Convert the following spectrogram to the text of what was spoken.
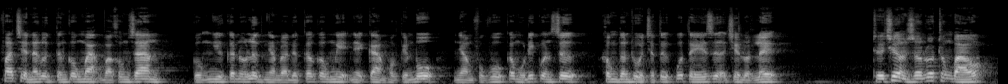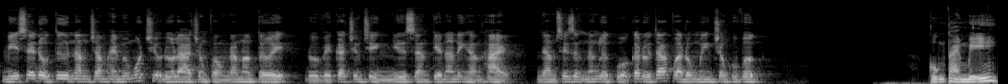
phát triển năng lực tấn công mạng và không gian, cũng như các nỗ lực nhằm đạt được các công nghệ nhạy cảm hoặc tiến bộ nhằm phục vụ các mục đích quân sự, không tuân thủ trật tự quốc tế dựa trên luật lệ. Thứ trưởng John Root thông báo Mỹ sẽ đầu tư 521 triệu đô la trong vòng 5 năm tới đối với các chương trình như sáng kiến an ninh hàng hải nhằm xây dựng năng lực của các đối tác và đồng minh trong khu vực. Cũng tại Mỹ,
